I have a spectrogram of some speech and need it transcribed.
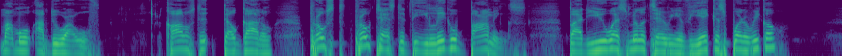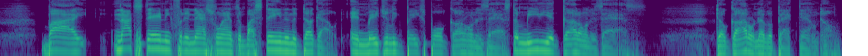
Mahmoud Abdul Rauf. Carlos Delgado pro- protested the illegal bombings by the U.S. military in Vieques, Puerto Rico, by not standing for the national anthem, by staying in the dugout, and Major League Baseball got on his ass. The media got on his ass. Delgado never backed down, though.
